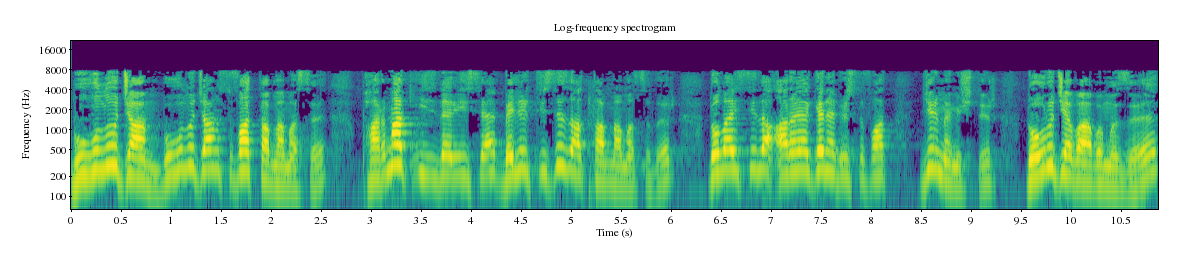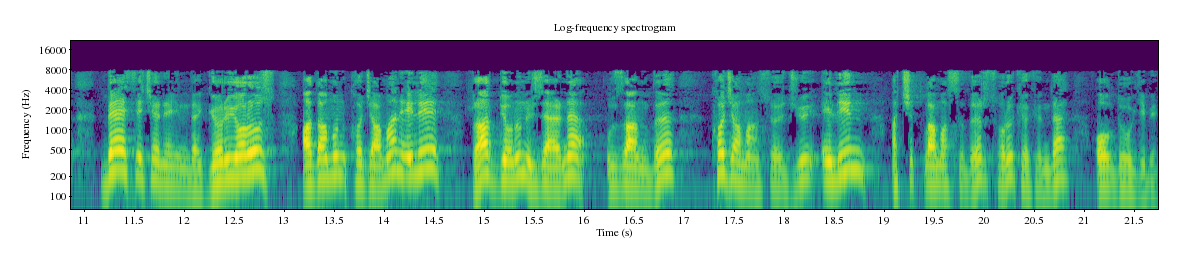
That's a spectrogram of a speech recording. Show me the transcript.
buğulu cam, buğulu cam sıfat tamlaması, parmak izleri ise belirtisiz ad tamlamasıdır. Dolayısıyla araya gene bir sıfat girmemiştir. Doğru cevabımızı B seçeneğinde görüyoruz. Adamın kocaman eli radyonun üzerine uzandı. Kocaman sözcüğü elin açıklamasıdır soru kökünde olduğu gibi.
